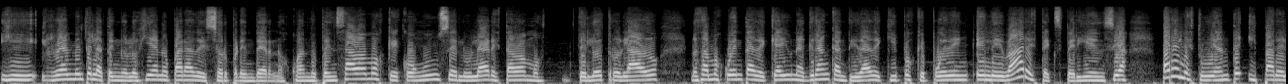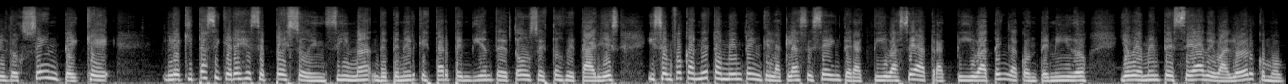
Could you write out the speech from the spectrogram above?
y realmente la tecnología no para de sorprendernos. Cuando pensábamos que con un celular estábamos del otro lado, nos damos cuenta de que hay una gran cantidad de equipos que pueden elevar esta experiencia para el estudiante y para el docente que le quitas si querés ese peso de encima de tener que estar pendiente de todos estos detalles y se enfoca netamente en que la clase sea interactiva, sea atractiva, tenga contenido y obviamente sea de valor, como,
